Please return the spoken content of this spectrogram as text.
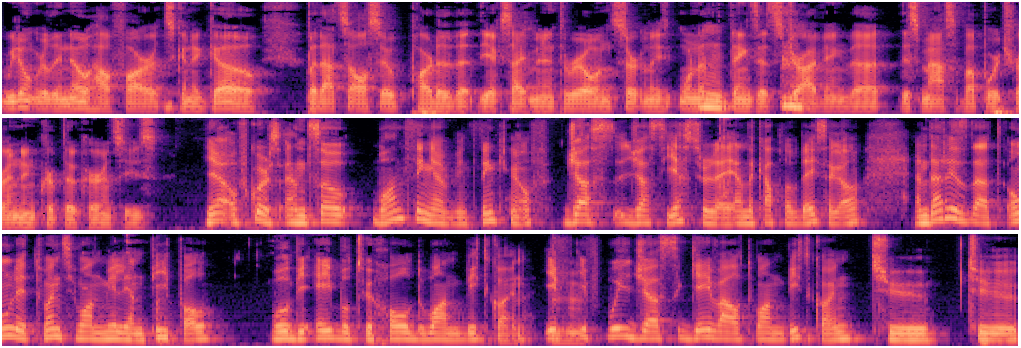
we don't really know how far it's going to go, but that's also part of the, the excitement and thrill. And certainly one of mm. the things that's driving the, this massive upward trend in cryptocurrencies. Yeah, of course. And so one thing I've been thinking of just just yesterday and a couple of days ago, and that is that only 21 million people will be able to hold one Bitcoin. If if we just gave out one Bitcoin to to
